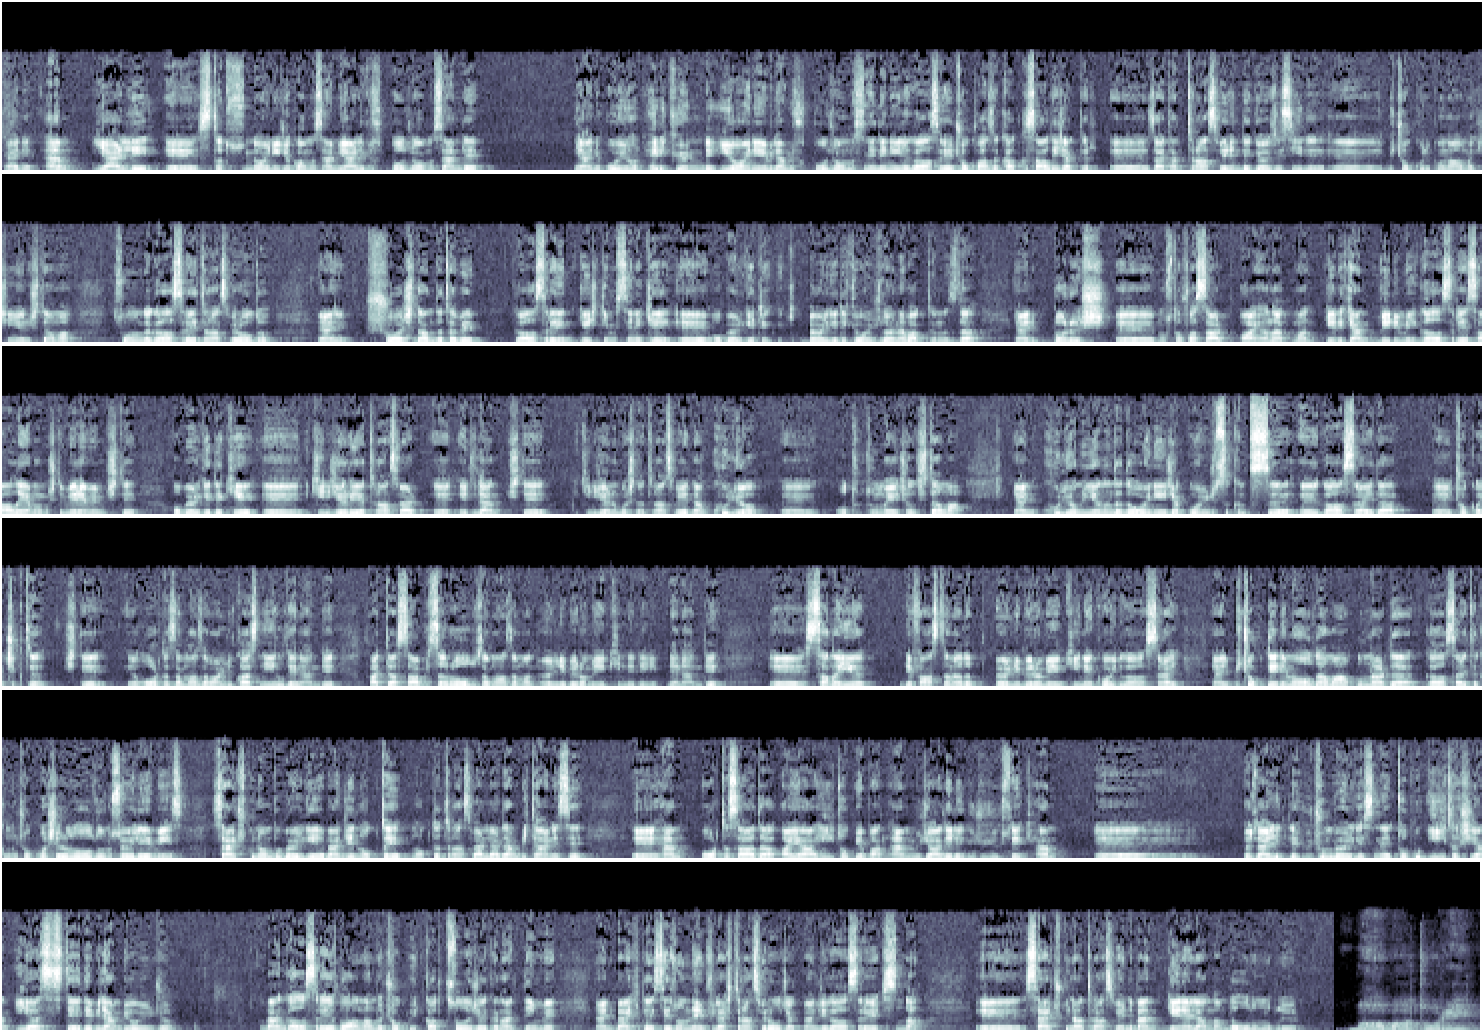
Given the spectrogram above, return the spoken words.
yani hem yerli e, statüsünde oynayacak olması hem yerli bir futbolcu olması hem de yani oyunun her iki yönünde iyi oynayabilen bir futbolcu olması nedeniyle Galatasaray'a çok fazla katkı sağlayacaktır. E, zaten transferin de gözdesiydi. E, Birçok kulüp onu almak için yarıştı ama sonunda Galatasaray'a transfer oldu. Yani şu açıdan da tabii Galatasaray'ın geçtiğimiz seneki e, o bölgedeki, bölgedeki oyuncularına baktığımızda yani Barış, e, Mustafa Sarp, Ayhan Akman gereken verimi Galatasaray'a sağlayamamıştı, verememişti. O bölgedeki e, ikinci yarıya transfer e, edilen işte ikinci yarının başına transfer eden Kulyo oturtulmaya çalıştı ama yani Kulyo'nun yanında da oynayacak oyuncu sıkıntısı Galatasaray'da çok açıktı. İşte orada zaman zaman Lucas Neal denendi. Hatta Sabri Sarıoğlu zaman zaman ön libero mevkiinde denendi. E, Sanay'ı defanstan alıp ön libero mevkiine koydu Galatasaray. Yani birçok deneme oldu ama bunlarda Galatasaray takımının çok başarılı olduğunu söyleyemeyiz. Selçuk bu bölgeye bence nokta nokta transferlerden bir tanesi. Ee, hem orta sahada ayağı iyi top yapan, hem mücadele gücü yüksek, hem e, özellikle hücum bölgesine topu iyi taşıyan, iyi asiste edebilen bir oyuncu. Ben Galatasaray'a bu anlamda çok büyük katkısı olacağı kanaatteyim ve yani belki de sezonun en flash transferi olacak bence Galatasaray açısından. Ee, Selçuk İnan transferini ben genel anlamda olumlu buluyorum. Baba Torik.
